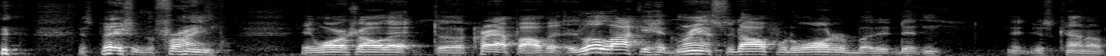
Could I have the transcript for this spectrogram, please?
especially the frame. And wash all that uh, crap off it. It looked like it had rinsed it off with the water but it didn't. It just kind of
